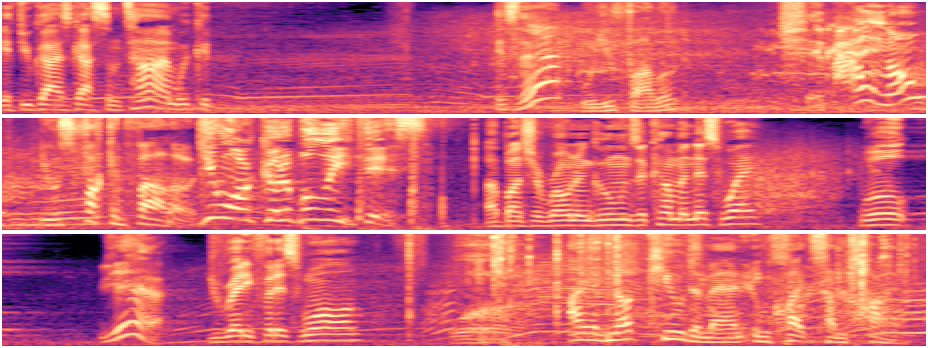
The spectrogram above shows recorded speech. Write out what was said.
If you guys got some time, we could... Is that? Were you followed? Shit, I don't know. You was fucking followed. You aren't gonna believe this. A bunch of Ronin goons are coming this way? Well, yeah. You ready for this, Wong? I have not killed a man in quite some time.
